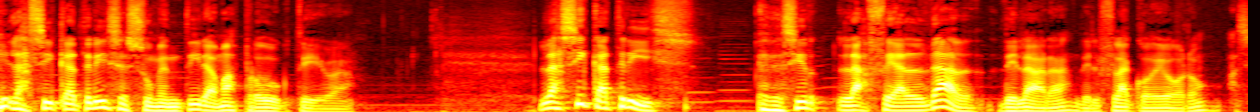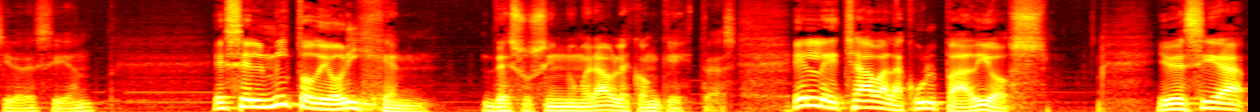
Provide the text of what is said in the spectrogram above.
Y la cicatriz es su mentira más productiva. La cicatriz es decir, la fealdad de Lara, del flaco de oro, así le decían, es el mito de origen de sus innumerables conquistas. Él le echaba la culpa a Dios y decía,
